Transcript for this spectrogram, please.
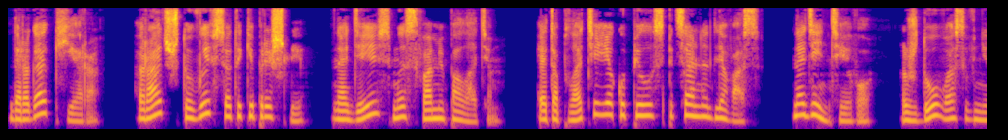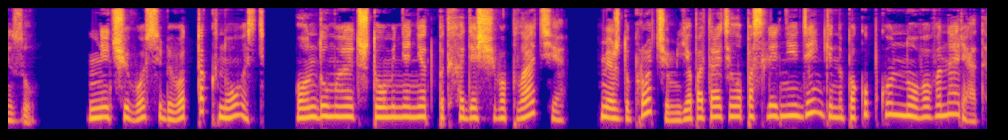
«Дорогая Кьера, рад, что вы все-таки пришли. Надеюсь, мы с вами поладим. Это платье я купил специально для вас. Наденьте его. Жду вас внизу». Ничего себе, вот так новость. Он думает, что у меня нет подходящего платья? Между прочим, я потратила последние деньги на покупку нового наряда.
